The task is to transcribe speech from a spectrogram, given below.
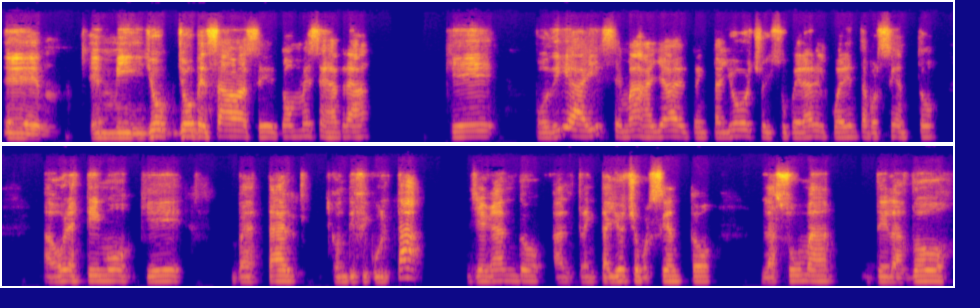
Eh, en mi, yo, yo pensaba hace dos meses atrás que podía irse más allá del 38 y superar el 40%. Ahora estimo que va a estar con dificultad llegando al 38% la suma de las dos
